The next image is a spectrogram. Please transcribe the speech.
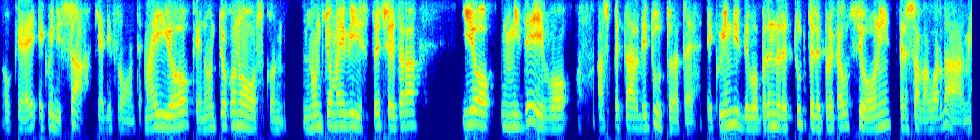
ok? E quindi sa chi ha di fronte. Ma io, che non ti conosco, non ti ho mai visto, eccetera, io mi devo aspettare di tutto da te e quindi devo prendere tutte le precauzioni per salvaguardarmi.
